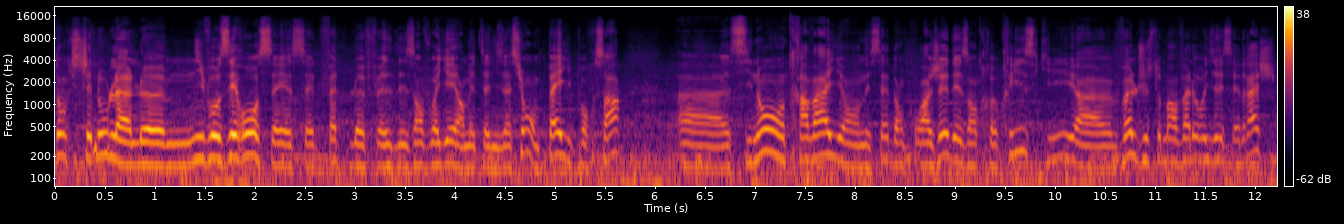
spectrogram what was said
Donc chez nous, la- le niveau zéro, c'est le fait de les envoyer en méthanisation. On paye pour ça. Euh, sinon, on travaille, on essaie d'encourager des entreprises qui euh, veulent justement valoriser ces drèches.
